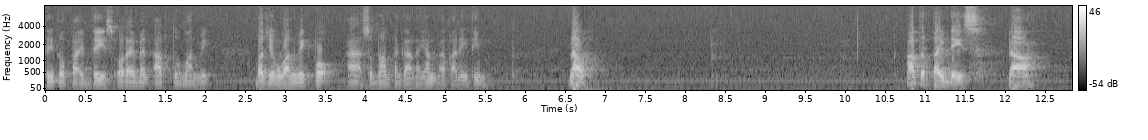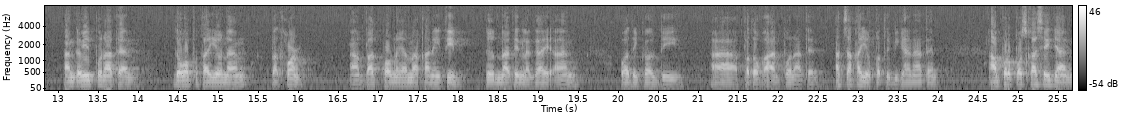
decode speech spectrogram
3 to 5 days or even up to 1 week. But yung 1 week po, uh, sobrang tagal na yan mga ka-native. Now, after 5 days, na ang gawin po natin, gawa po tayo ng platform. Ang platform na yan mga ka-native, doon natin lagay ang what they call the uh, patokaan po natin at saka yung patubigan natin. Ang purpose kasi niyan,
